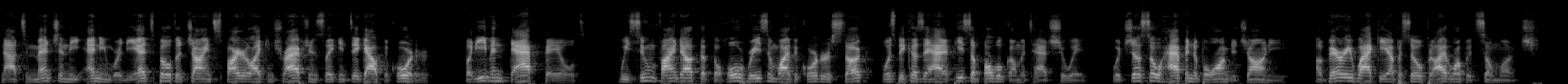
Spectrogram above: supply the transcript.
Not to mention the ending where the Eds built a giant spider like contraption so they can dig out the quarter, but even that failed. We soon find out that the whole reason why the quarter is stuck was because it had a piece of bubblegum attached to it, which just so happened to belong to Johnny. A very wacky episode, but I love it so much.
